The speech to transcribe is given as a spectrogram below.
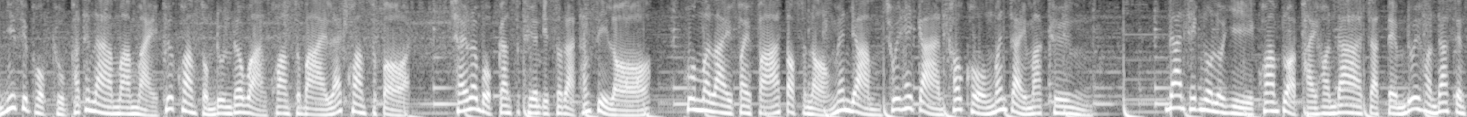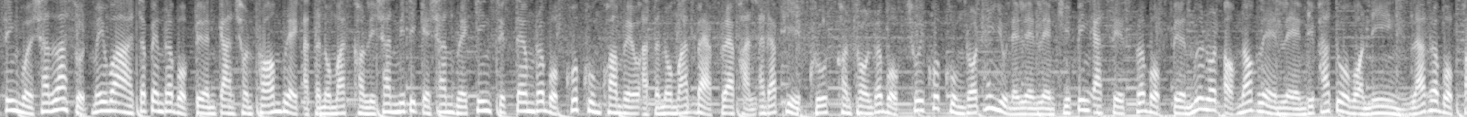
2026 ถูกพัฒนามาใหม่เพื่อความสมดุลระหว่างความสบายและความสปอร์ต ใช้ระบบการสะเทือนอิสระทั้ง 4 ล้อ พวงมาลัยไฟฟ้าตอบสนองแม่นยำ ช่วยให้การเข้าโค้งมั่นใจมากขึ้น ด้านเทคโนโลยีความปลอดภัย Honda จัดเต็มด้วย Honda Sensing เวอร์ชันล่าสุดไม่ว่าจะเป็นระบบเตือนการชนพร้อมเบรกอัตโนมัติ Collision Mitigation Braking System ระบบควบคุมความเร็วอัตโนมัติแบบแปรผัน Adaptive Cruise Control ระบบช่วยควบคุมรถให้อยู่ในเลนเลน Keeping Assist ระบบเตือนเมื่อรถออกนอกเลนเลน Departure Warning และระบบไฟ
